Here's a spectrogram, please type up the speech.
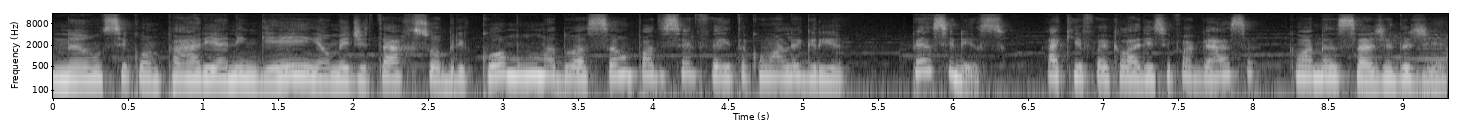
Não se compare a ninguém ao meditar sobre como uma doação pode ser feita com alegria. Pense nisso. Aqui foi Clarice Pagaça com a mensagem do dia.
